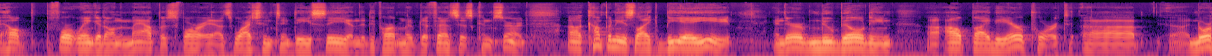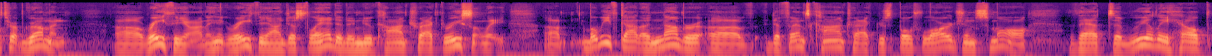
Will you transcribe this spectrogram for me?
help Fort Wayne get on the map as far as Washington, D.C. and the Department of Defense is concerned. Uh, companies like BAE and their new building uh, out by the airport, uh, uh, Northrop Grumman. Uh, Raytheon. I think Raytheon just landed a new contract recently. Uh, but we've got a number of defense contractors, both large and small, that uh, really help,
